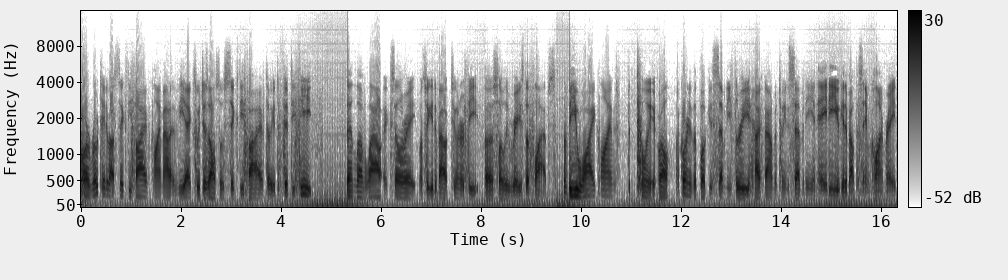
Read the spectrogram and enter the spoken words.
Or rotate about 65, climb out at VX, which is also 65 till we get to 50 feet. Then level out, accelerate. Once we get about 200 feet, uh, slowly raise the flaps. The VY climbs between, well, according to the book is 73. I found between 70 and 80 you get about the same climb rate.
